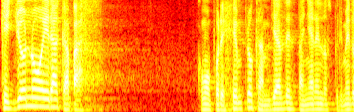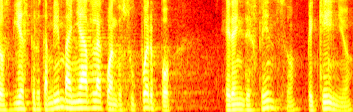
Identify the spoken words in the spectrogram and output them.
que yo no era capaz como por ejemplo cambiarle el pañal en los primeros días, pero también bañarla cuando su cuerpo era indefenso, pequeño,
